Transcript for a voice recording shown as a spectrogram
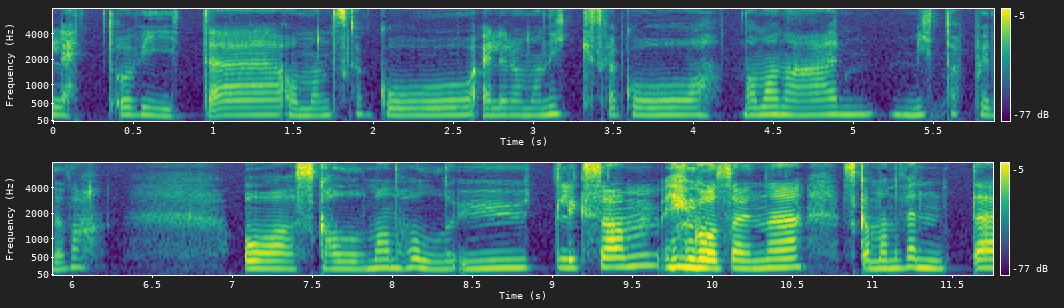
lett å vite om man skal gå eller om man ikke skal gå når man er midt oppi det, da. Og skal man holde ut, liksom, i gåseøynene? Skal man vente?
